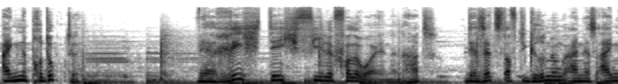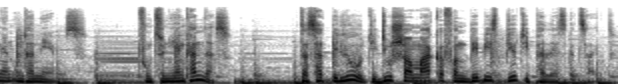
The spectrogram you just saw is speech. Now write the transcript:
Eigene Produkte. Wer richtig viele FollowerInnen hat, der setzt auf die Gründung eines eigenen Unternehmens. Funktionieren kann das. Das hat Bilou, die Duschschaummarke von Bibis Beauty Palace, gezeigt.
